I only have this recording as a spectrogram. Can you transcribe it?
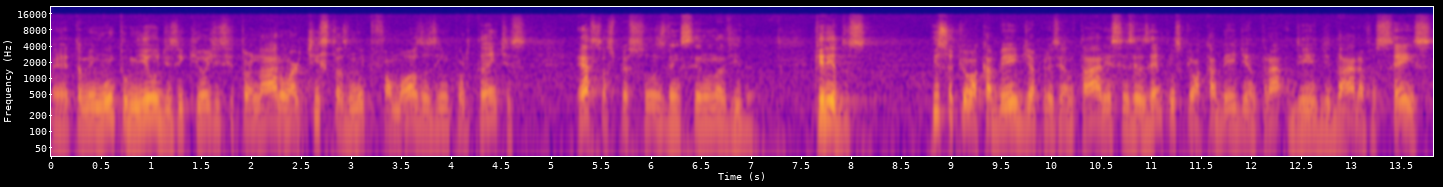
é, também muito humildes e que hoje se tornaram artistas muito famosos e importantes, essas pessoas venceram na vida. Queridos, isso que eu acabei de apresentar, esses exemplos que eu acabei de, entrar, de, de dar a vocês,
